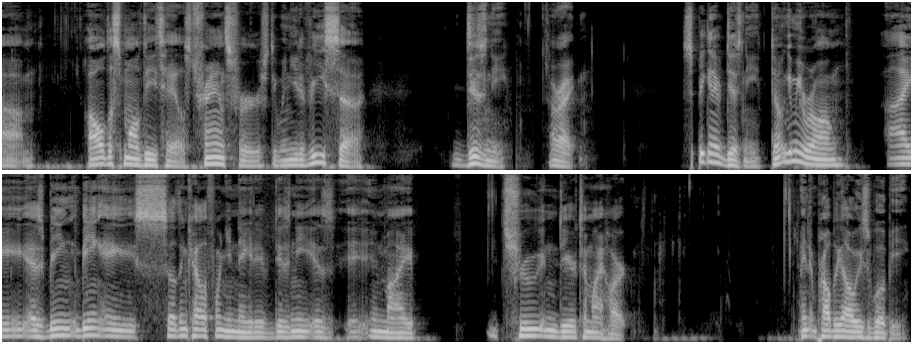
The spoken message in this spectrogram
Um, all the small details transfers, do we need a visa? Disney. All right. Speaking of Disney, don't get me wrong. I, as being being a Southern California native, Disney is in my true and dear to my heart and it probably always will be.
